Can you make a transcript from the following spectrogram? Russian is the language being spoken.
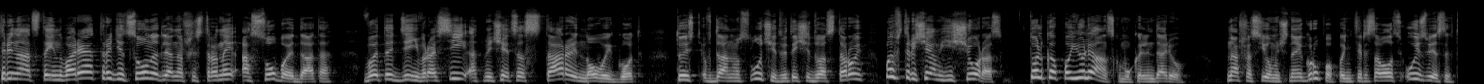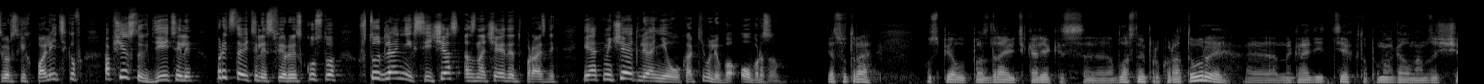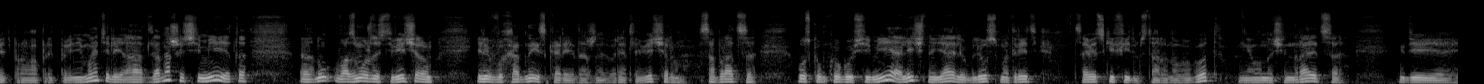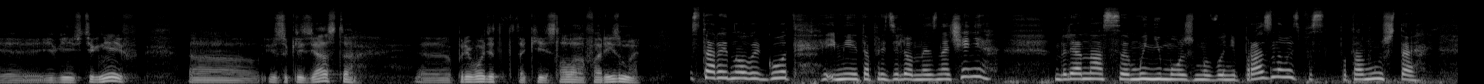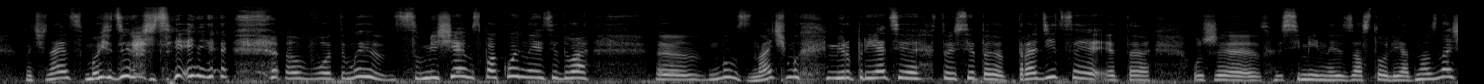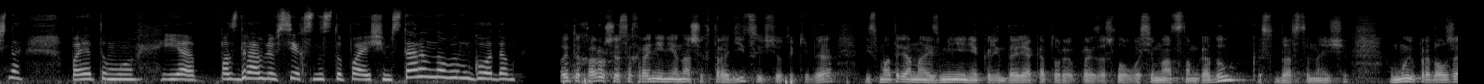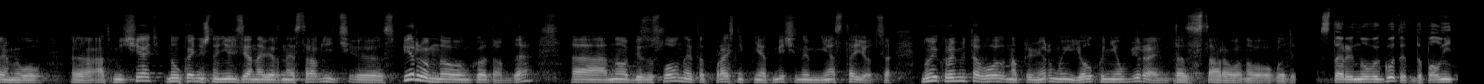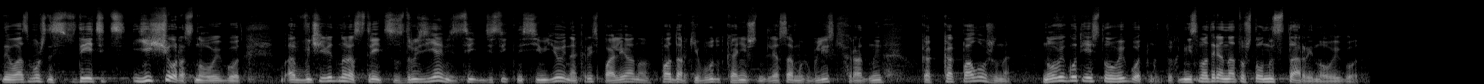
13 января – традиционно для нашей страны особая дата. В этот день в России отмечается Старый Новый год. То есть в данном случае 2022 мы встречаем еще раз, только по юлианскому календарю. Наша съемочная группа поинтересовалась у известных тверских политиков, общественных деятелей, представителей сферы искусства, что для них сейчас означает этот праздник и отмечают ли они его каким-либо образом. Я с утра успел поздравить коллег из э, областной прокуратуры, э, наградить тех, кто помогал нам защищать права предпринимателей. А для нашей семьи это э, ну, возможность вечером или в выходные, скорее даже, вряд ли вечером, собраться в узком кругу семьи. А лично я люблю смотреть советский фильм «Старый Новый год». Мне он очень нравится, где Евгений Стегнеев из «Экклезиаста» приводит такие слова, афоризмы – Старый Новый год имеет определенное значение. Для нас мы не можем его не праздновать, потому что начинается мой день рождения. Вот. И мы совмещаем спокойно эти два э, ну, значимых мероприятия. То есть это традиция, это уже семейные застолья однозначно. Поэтому я поздравлю всех с наступающим Старым Новым годом. Это хорошее сохранение наших традиций все-таки, да, несмотря на изменение календаря, которое произошло в 2018 году, государственное еще, мы продолжаем его э, отмечать. Ну, конечно, нельзя, наверное, сравнить э, с первым Новым годом, да, а, но, безусловно, этот праздник неотмеченным не остается. Ну и, кроме того, например, мы елку не убираем до старого Нового года. Старый Новый год – это дополнительная возможность встретить еще раз Новый год. А в очередной раз встретиться с друзьями, действительно с семьей, накрыть поляну. Подарки будут, конечно, для самых близких, родных, как, как положено. Новый год есть Новый год, несмотря на то, что он и старый Новый год.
